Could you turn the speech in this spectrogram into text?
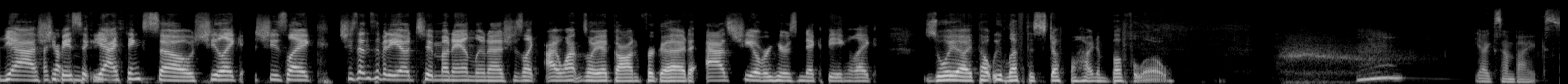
Yeah, she got basically, yeah, I think so. She like, she's like, she sends the video to Monet and Luna. She's like, I want Zoya gone for good. As she overhears Nick being like, Zoya, I thought we left this stuff behind in Buffalo. Yikes on bikes.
